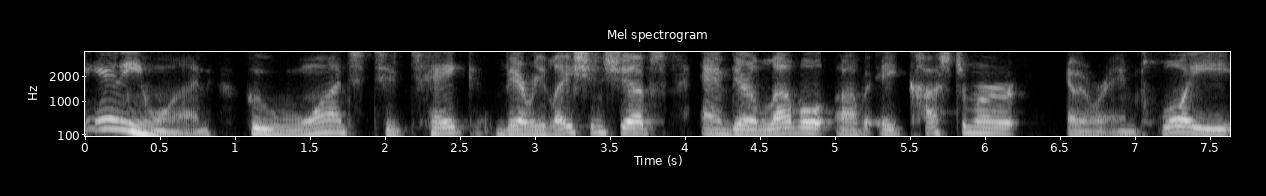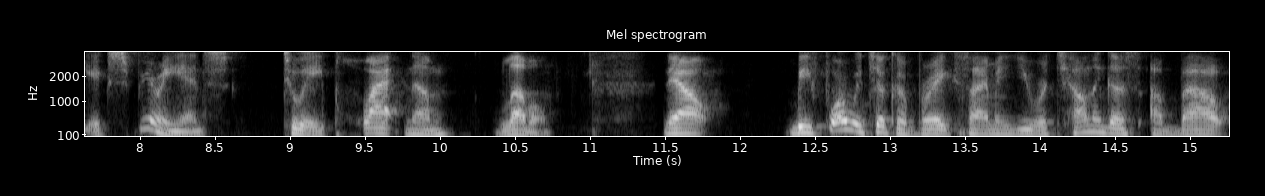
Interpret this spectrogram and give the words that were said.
anyone who wants to take their relationships and their level of a customer or employee experience to a platinum level. Now, before we took a break, Simon, you were telling us about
